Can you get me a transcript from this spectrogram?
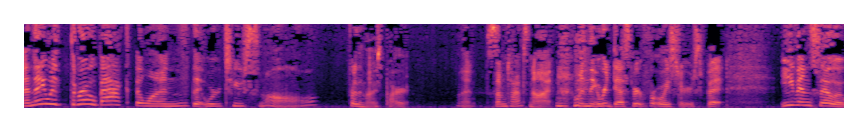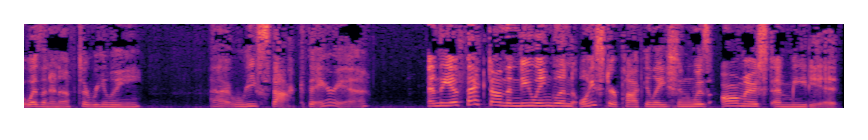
And they would throw back the ones that were too small, for the most part. But sometimes not, when they were desperate for oysters. But even so, it wasn't enough to really uh, restock the area. And the effect on the New England oyster population was almost immediate.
